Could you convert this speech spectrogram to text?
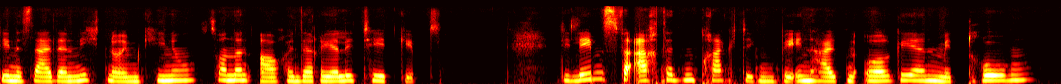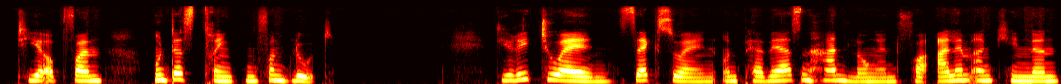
den es leider nicht nur im Kino, sondern auch in der Realität gibt. Die lebensverachtenden Praktiken beinhalten Orgien mit Drogen, Tieropfern und das Trinken von Blut. Die rituellen, sexuellen und perversen Handlungen vor allem an Kindern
